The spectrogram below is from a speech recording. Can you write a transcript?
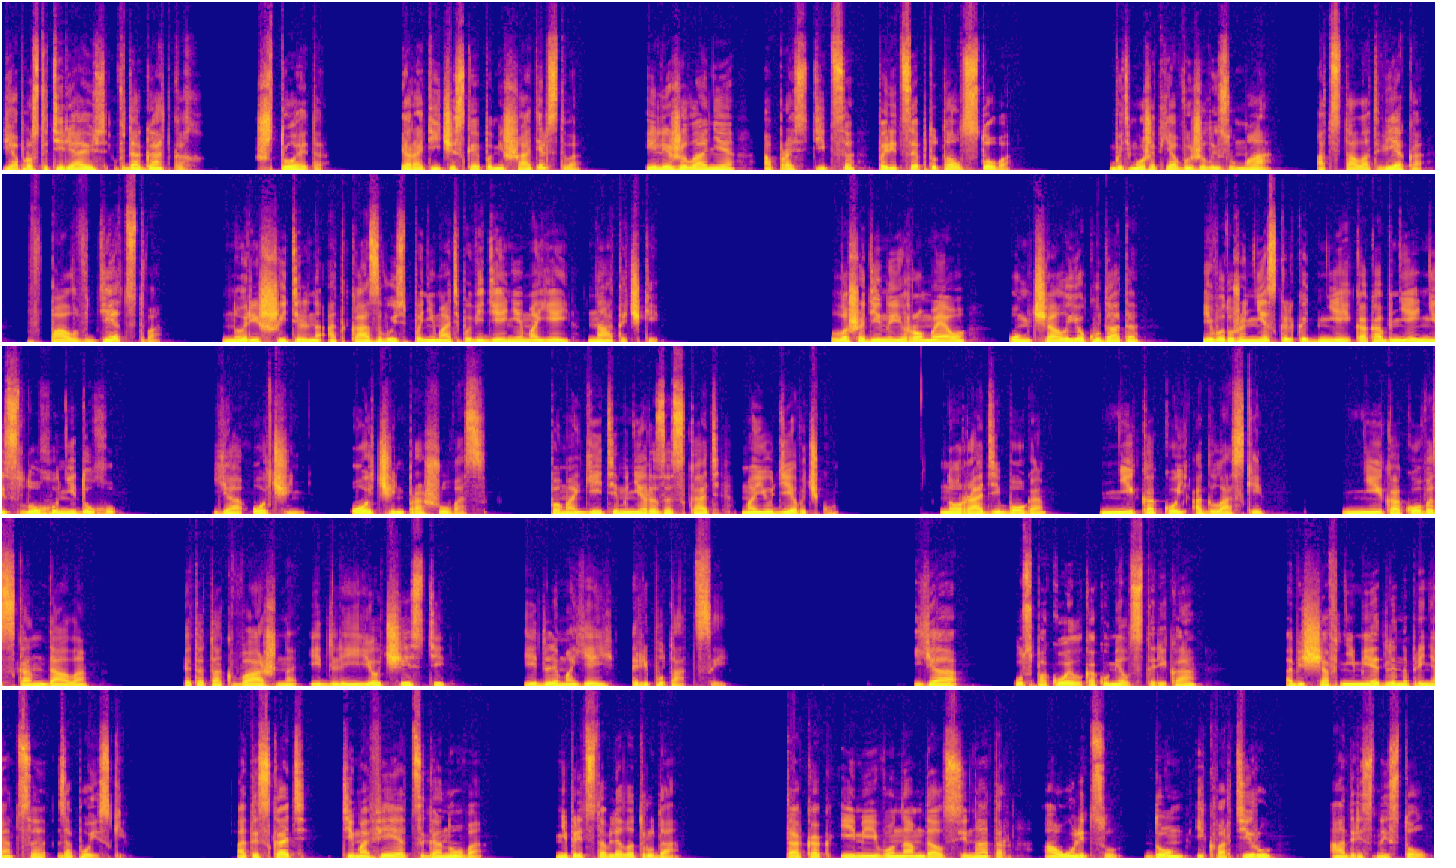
Я просто теряюсь в догадках. Что это? Эротическое помешательство или желание опроститься по рецепту Толстого? Быть может, я выжил из ума, отстал от века, впал в детство, но решительно отказываюсь понимать поведение моей Наточки. Лошадиный Ромео умчал ее куда-то, и вот уже несколько дней, как об ней ни слуху, ни духу. Я очень, очень прошу вас, помогите мне разыскать мою девочку. Но ради Бога, никакой огласки, никакого скандала. Это так важно и для ее чести, и для моей репутации. Я успокоил, как умел старика, обещав немедленно приняться за поиски. Отыскать Тимофея Цыганова не представляло труда, так как имя его нам дал сенатор, а улицу, дом и квартиру адресный стол.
